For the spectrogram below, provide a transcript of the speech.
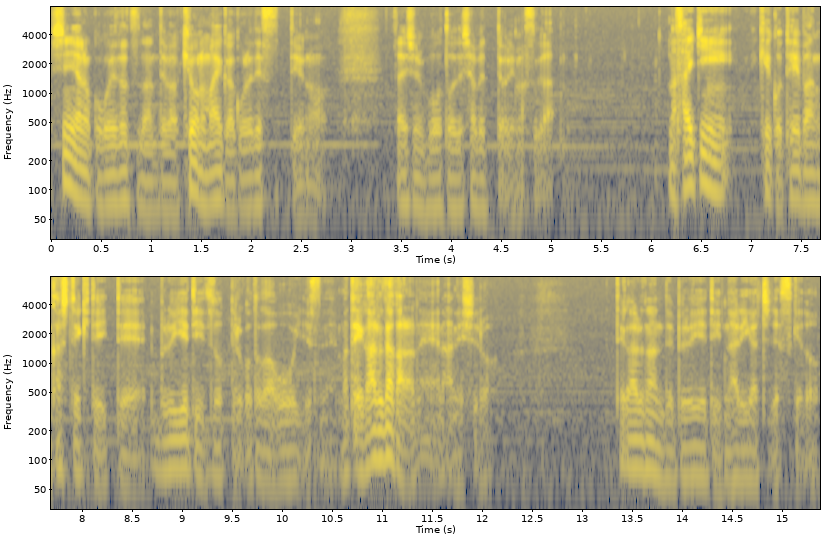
深夜の小声雑談では今日のマイクはこれですっていうのを最初に冒頭で喋っておりますが、まあ最近結構定番化してきていて、ブルーイエティで撮ってることが多いですね。まあ手軽だからね、何しろ。手軽なんでブルーイエティになりがちですけど。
